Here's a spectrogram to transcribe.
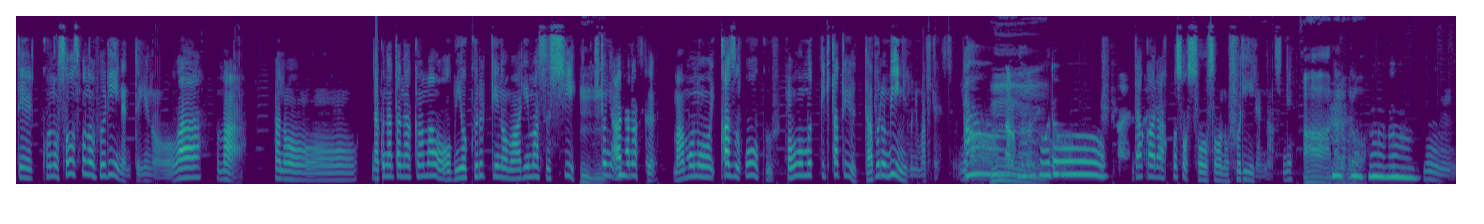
まあ、で、この早々のフリーネンっていうのは、まあ、あのー亡くなった仲間を見送るっていうのもありますし、うんうん。人にあだなす魔物を数多く葬ってきたというダブルミーニングに混ぜてるんですよね。ああ、うんなるほどねなるほど。だからこそ早々のフリーレンなんですね。ああ、なるほど。うんうん。うん。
